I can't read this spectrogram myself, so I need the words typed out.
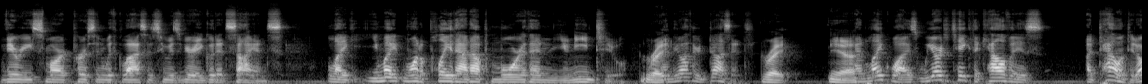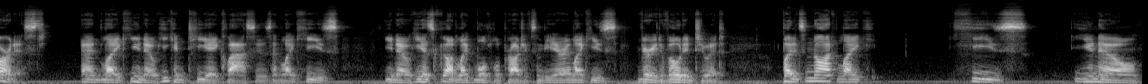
very smart person with glasses who is very good at science. Like, you might want to play that up more than you need to. Right. And the author doesn't. Right. Yeah. And likewise, we are to take that Calvin is a talented artist. And, like, you know, he can TA classes and, like, he's, you know, he has got, like, multiple projects in the air and, like, he's very devoted to it. But it's not like he's, you know,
